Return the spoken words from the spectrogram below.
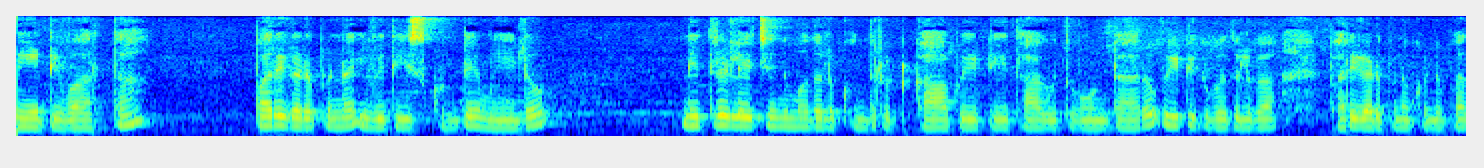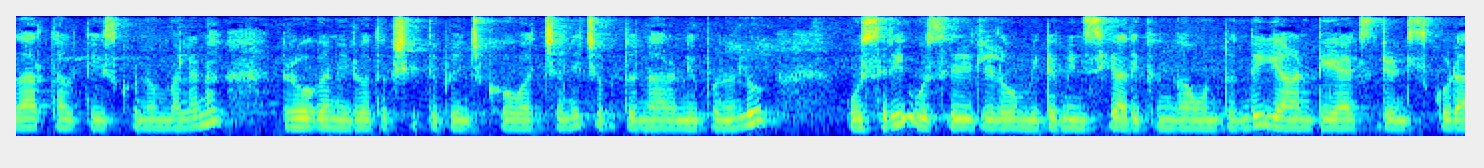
నేటి వార్త పరిగడుపున ఇవి తీసుకుంటే మేలు. నిద్ర లేచింది మొదలు కొందరు కాఫీ టీ తాగుతూ ఉంటారు. వీటికి బదులుగా పరిగడుపున కొన్ని పదార్థాలు తీసుకోవడం వలన రోగ నిరోధక శక్తి పెంచుకోవచ్చని చెబుతున్నారు నిపుణులు. ఉసిరి ఉసిరిలో విటమిన్ సి అధికంగా ఉంటుంది. యాంటీ ఆక్సిడెంట్స్ కూడా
